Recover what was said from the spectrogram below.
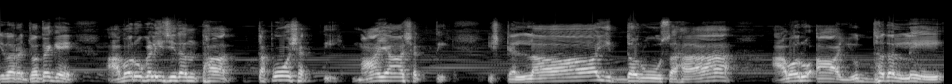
ಇವರ ಜೊತೆಗೆ ಅವರು ಗಳಿಸಿದಂತಹ ತಪೋಶಕ್ತಿ, ಮಾಯಾಶಕ್ತಿ ಇಷ್ಟೆಲ್ಲ ಇದ್ದರೂ ಸಹ ಅವರು ಆ ಯುದ್ಧದಲ್ಲಿ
